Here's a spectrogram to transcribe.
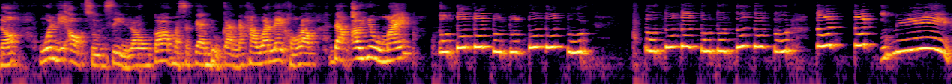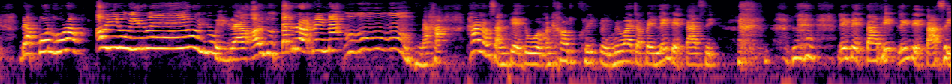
เนาะงวดนี้ออก 04 เราก็มาสแกนดูกันนะคะ ว่าเลขของเราดับเอาอยู่ไหมตูดตูดตูดตูดตูดตูดตูดตูดตูดตูดตูดตูดตูดตูดตูดตูดตูดตูดนี่ดับบนของเราเอาอยู่อีกแล้วเอาอยู่อีกแล้ว เอาอยู่ตลอดเลยนะนะคะ อืมสังเกตดูมันเข้าทุกคลิปเลยไม่ว่าจะเป็นเลขเด็ดตาสีเลขเลขเด็ดตาทิศเลขเด็ดตาสี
